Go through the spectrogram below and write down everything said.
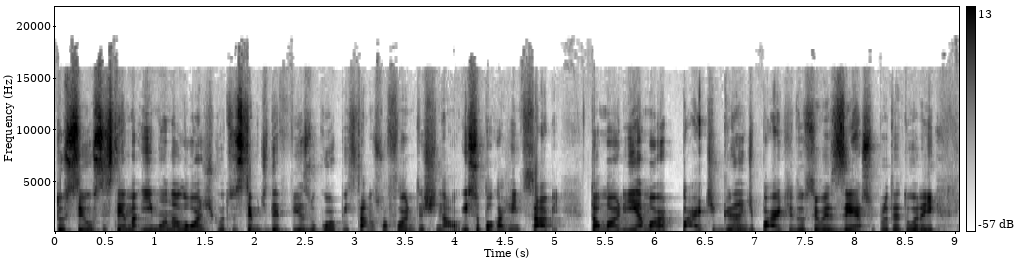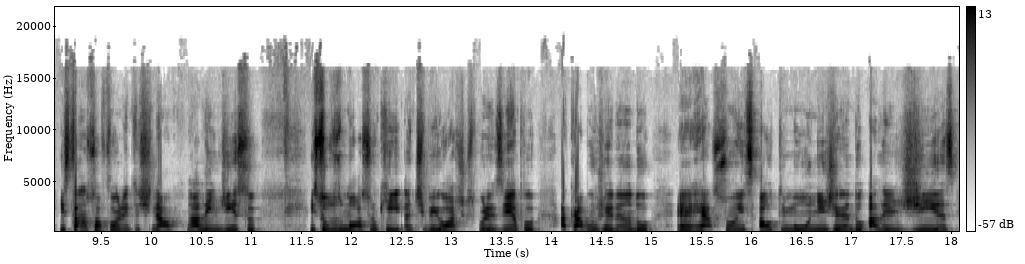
do seu sistema imunológico, do sistema de defesa do corpo está na sua flora intestinal. Isso pouca gente sabe. Então a maioria, a maior parte, grande parte do seu exército protetor aí está na sua flora intestinal. Além disso, estudos mostram que antibióticos, por exemplo, acabam gerando é, reações autoimunes, gerando alergias,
